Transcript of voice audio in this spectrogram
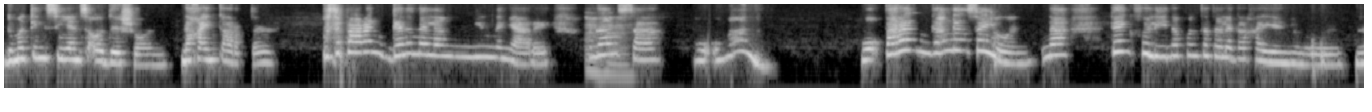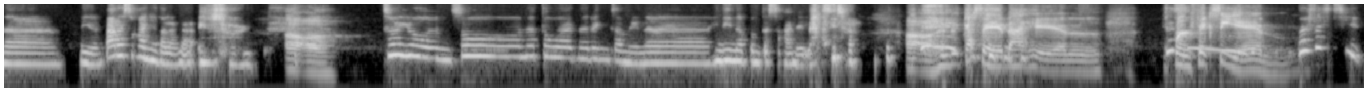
dumating si Yen sa audition, naka-in character. Basta parang ganun na lang yung nangyari. Hanggang Mhm. sa, oo nga no. Oo, parang hanggang sa yun, na thankfully, napunta talaga kay Yen yung role na, ayun, para sa kanya talaga, in short. Oo. So yun, so natuwa na rin kami na hindi napunta sa kanila. Oo. Hindi, kasi dahil perfect si Yen. perfect seat.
